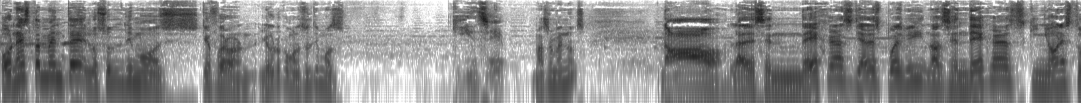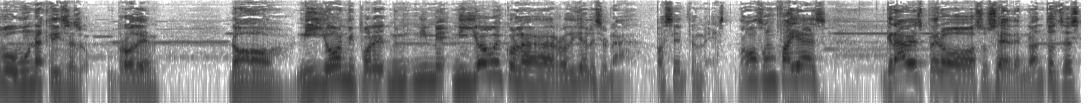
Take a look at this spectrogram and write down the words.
honestamente, los últimos. ¿Qué fueron? Yo creo como los últimos 15, más o menos. No, la de Cendejas, ya después vi, no, Cendejas, Quiñones tuvo una que dices, brother, no, ni yo, mi pobre, ni, ni yo, güey, con la rodilla lesionada, para serte honesto. No, son fallas graves, pero suceden, ¿no? Entonces,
